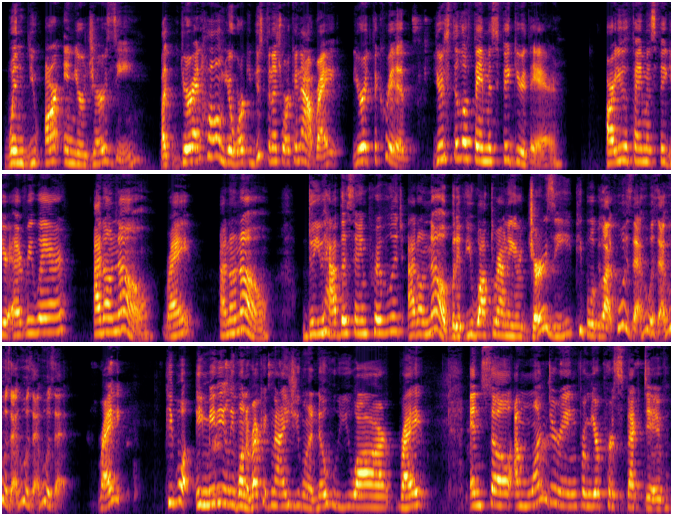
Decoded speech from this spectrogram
when you aren't in your jersey, like you're at home, you're working, just finished working out, right? You're at the crib. You're still a famous figure there. Are you a famous figure everywhere? I don't know, right? I don't know. Do you have the same privilege? I don't know. But if you walked around in your jersey, people would be like, who is that? Who is that? Who is that? Who is that? Who is that? Right? People immediately want to recognize you, want to know who you are, right? And so I'm wondering from your perspective,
